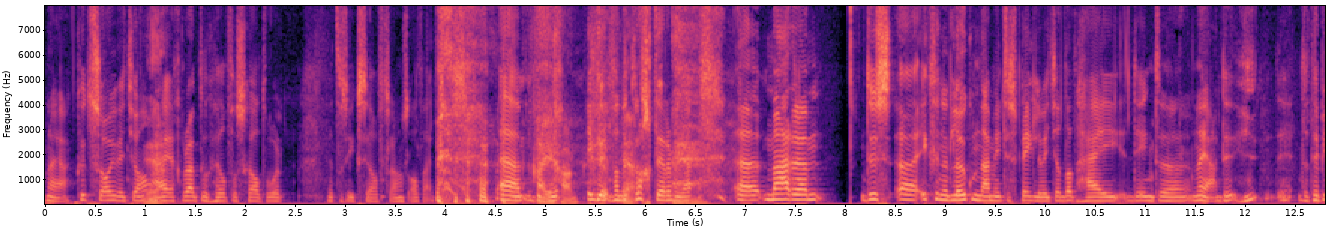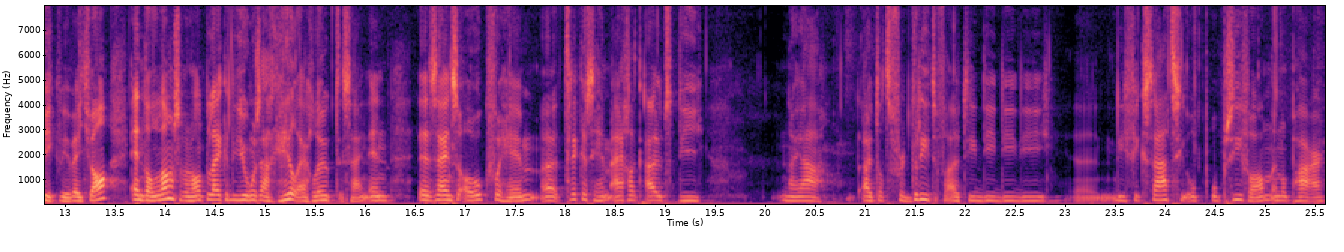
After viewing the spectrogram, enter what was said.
nou ja, kutzooi, weet je wel. Ja. Hij gebruikt ook heel veel scheldwoorden, net als ik zelf trouwens altijd. Ehm, Ga je gang. Ik ben van de Ja. krachttermen, ja. Eh, maar ehm, dus eh, ik vind het leuk om daarmee te spelen, weet je wel. Dat hij denkt, eh, nou ja, de, de- dat heb ik weer, weet je wel. En dan langzamerhand blijken die jongens eigenlijk heel erg leuk te zijn. En eh, zijn ze ook voor hem, trekken ze hem eigenlijk uit die, nou ja, uit dat verdriet of uit die, die, die, die, die fixatie op, op Sivan en op haar,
